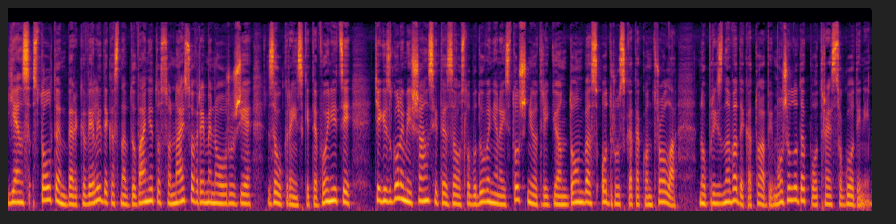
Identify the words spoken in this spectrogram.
Јенс Столтенберг вели дека снабдувањето со најсовремено оружје за украинските војници ќе ги зголеми шансите за ослободување на источниот регион Донбас од руската контрола, но признава дека тоа би можело да потрае со години.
